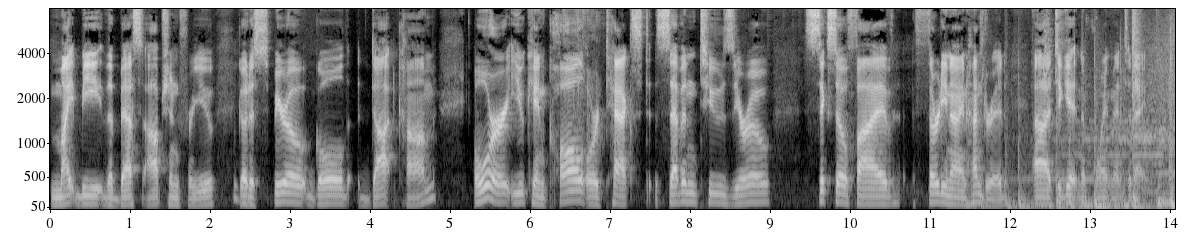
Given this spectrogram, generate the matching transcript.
might be the best option for you, go to sperogold.com or you can call or text 720 605 3900 uh, to get an appointment today.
